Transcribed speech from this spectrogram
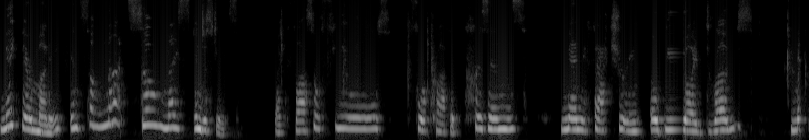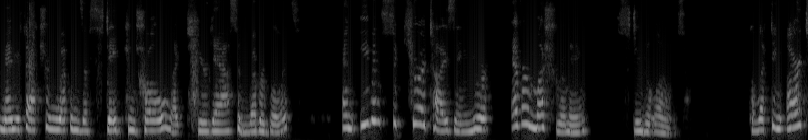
make their money in some not so nice industries like fossil fuels, for profit prisons, manufacturing opioid drugs, manufacturing weapons of state control like tear gas and rubber bullets, and even securitizing your ever mushrooming student loans. Collecting art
